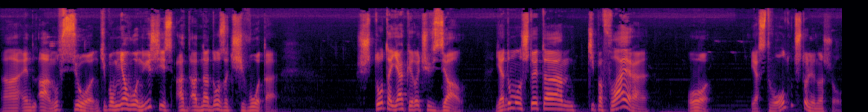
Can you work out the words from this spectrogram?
uh, and... А, ну все. Типа, у меня вон, видишь, есть од одна доза чего-то. Что-то я, короче, взял. Я думал, что это типа флайера. О, я ствол тут, что ли, нашел?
